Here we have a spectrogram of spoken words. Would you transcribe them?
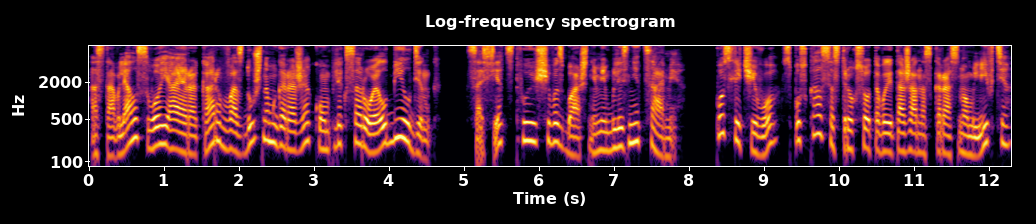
оставлял свой аэрокар в воздушном гараже комплекса Royal Building, соседствующего с башнями-близнецами. После чего спускался с 300 этажа на скоростном лифте,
